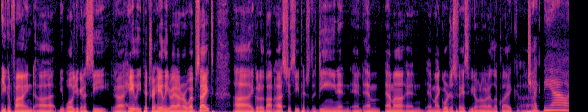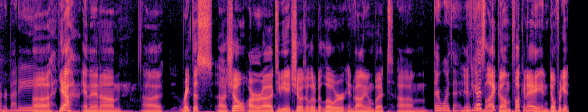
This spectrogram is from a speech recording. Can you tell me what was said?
You can find, uh, you, well, you're going to see uh, Haley, picture Haley right on our website. Uh, you go to About Us, you'll see pictures of the Dean and, and em, Emma and, and my gorgeous face if you don't know what I look like. Uh, Check me out, everybody. uh, yeah, and then um, uh, rate this uh, show. Our uh, TBH shows are a little bit lower in volume, but um, They're worth it. if you guys like them, fucking a, and don't forget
